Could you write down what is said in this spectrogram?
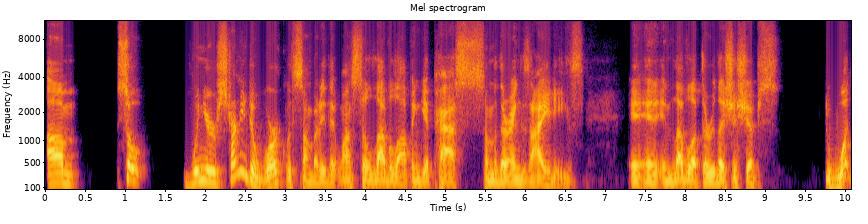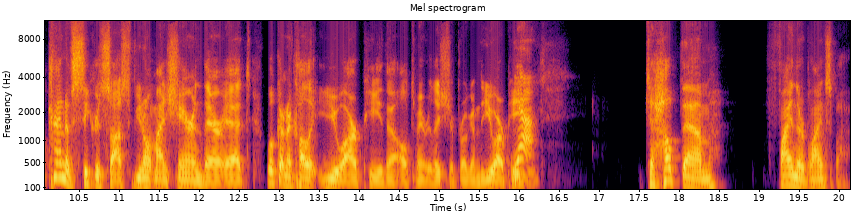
Um, so when you're starting to work with somebody that wants to level up and get past some of their anxieties and, and level up their relationships what kind of secret sauce, if you don't mind sharing there at we're going to call it URP, the Ultimate Relationship Program, the URP, yeah, to help them find their blind spot.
